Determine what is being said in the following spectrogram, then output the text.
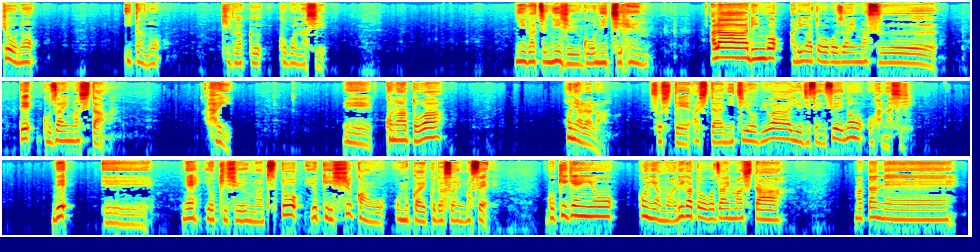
今日の板の気学小話。2月25日編。あらー、りんご、ありがとうございます。で、ございました。はい。えー、この後は、ほにゃらら。そして明日日曜日はゆうじ先生のお話。で、えー、ね、良き週末と良き一週間をお迎えくださいませ。ごきげんよう。今夜もありがとうございました。またねー。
